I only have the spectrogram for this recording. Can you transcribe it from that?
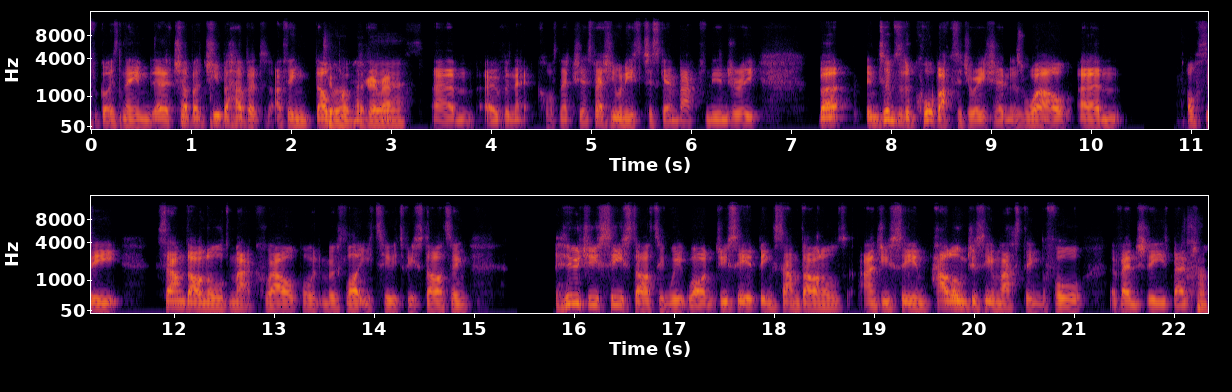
forgot his name, uh, Chuba, Chuba Hubbard. I think they'll Chuba Hubbard, yeah. um, over the course next year, especially when he's just getting back from the injury. But in terms of the quarterback situation as well, um, obviously Sam Darnold, Matt Corral, probably the most likely two to be starting. Who do you see starting week one? Do you see it being Sam Darnold? And do you see him? How long do you see him lasting before eventually he's benched? Uh,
